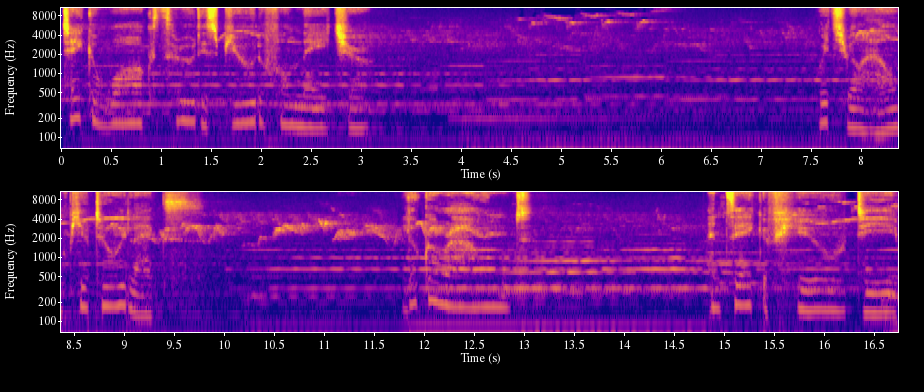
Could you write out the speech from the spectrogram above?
Take a walk through this beautiful nature which will help you to relax. Look around and take a few deep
